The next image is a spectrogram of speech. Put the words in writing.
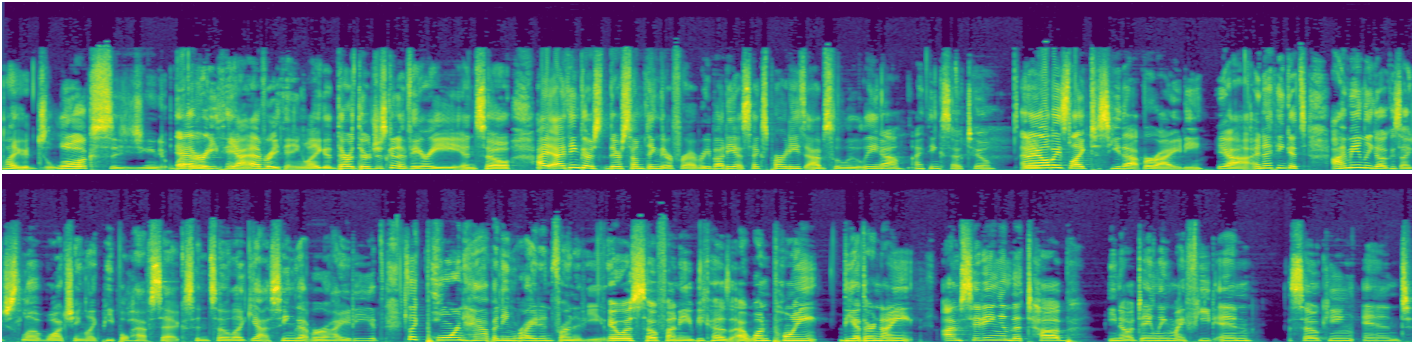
Like looks, you know, whether- Everything. Yeah, everything. Like they're they're just gonna vary, and so I, I think there's there's something there for everybody at sex parties. Absolutely. Yeah, I think so too. And I always like to see that variety. Yeah, and I think it's I mainly go because I just love watching like people have sex, and so like yeah, seeing that variety, it's it's like porn happening right in front of you. It was so funny because at one point the other night, I'm sitting in the tub, you know, dangling my feet in, soaking, and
